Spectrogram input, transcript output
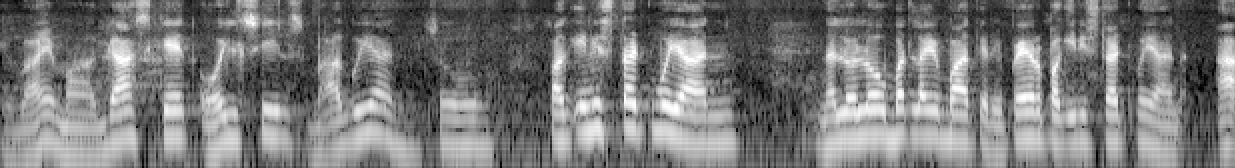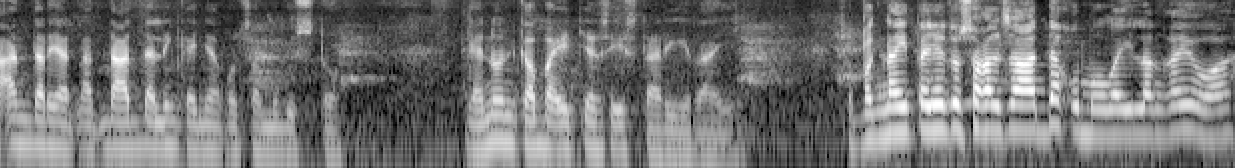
Diba? Yung mga gasket, oil seals, bago yan. So, pag in-start mo yan, nalolobat lang yung battery. Pero pag in-start mo yan, aandar yan at dadaling ka niyan kung saan mo gusto. Ganon kabait yan si Stariray. So pag nakita nyo to sa kalsada, kumaway lang kayo ha.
